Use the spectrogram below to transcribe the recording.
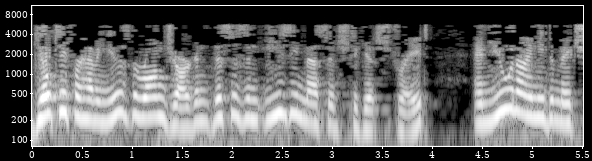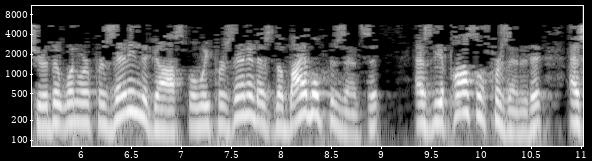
guilty for having used the wrong jargon. This is an easy message to get straight. And you and I need to make sure that when we're presenting the gospel, we present it as the Bible presents it, as the apostles presented it, as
